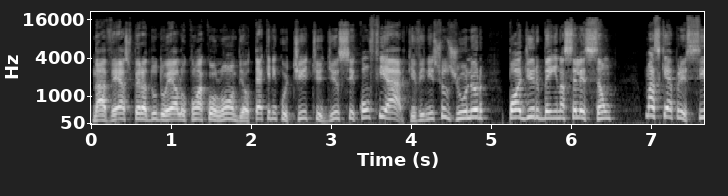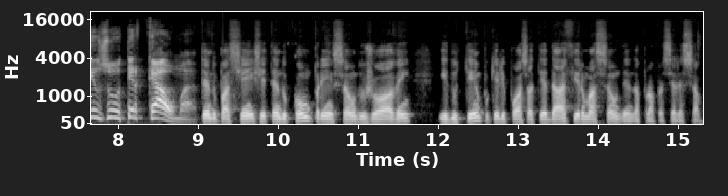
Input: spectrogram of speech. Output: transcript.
Na véspera do duelo com a Colômbia, o técnico Tite disse confiar que Vinícius Júnior pode ir bem na seleção, mas que é preciso ter calma. Tendo paciência e tendo compreensão do jovem e do tempo que ele possa ter da afirmação dentro da própria seleção,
